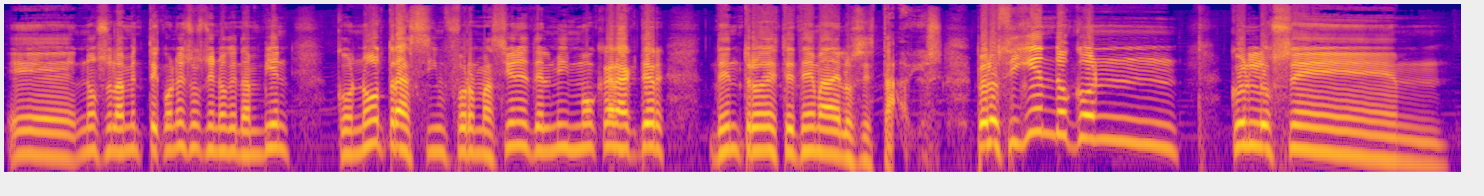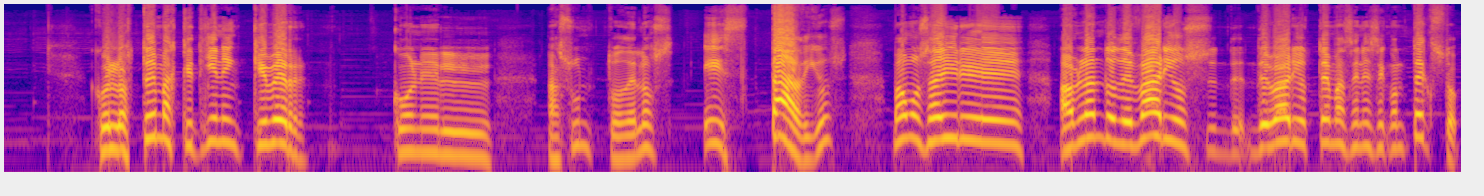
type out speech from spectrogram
eh, no solamente con eso, sino que también con otras informaciones del mismo carácter dentro de este tema de los estadios. Pero siguiendo con, con los... Eh, con los temas que tienen que ver con el asunto de los estadios, vamos a ir eh, hablando de varios, de, varios temas en ese contexto.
